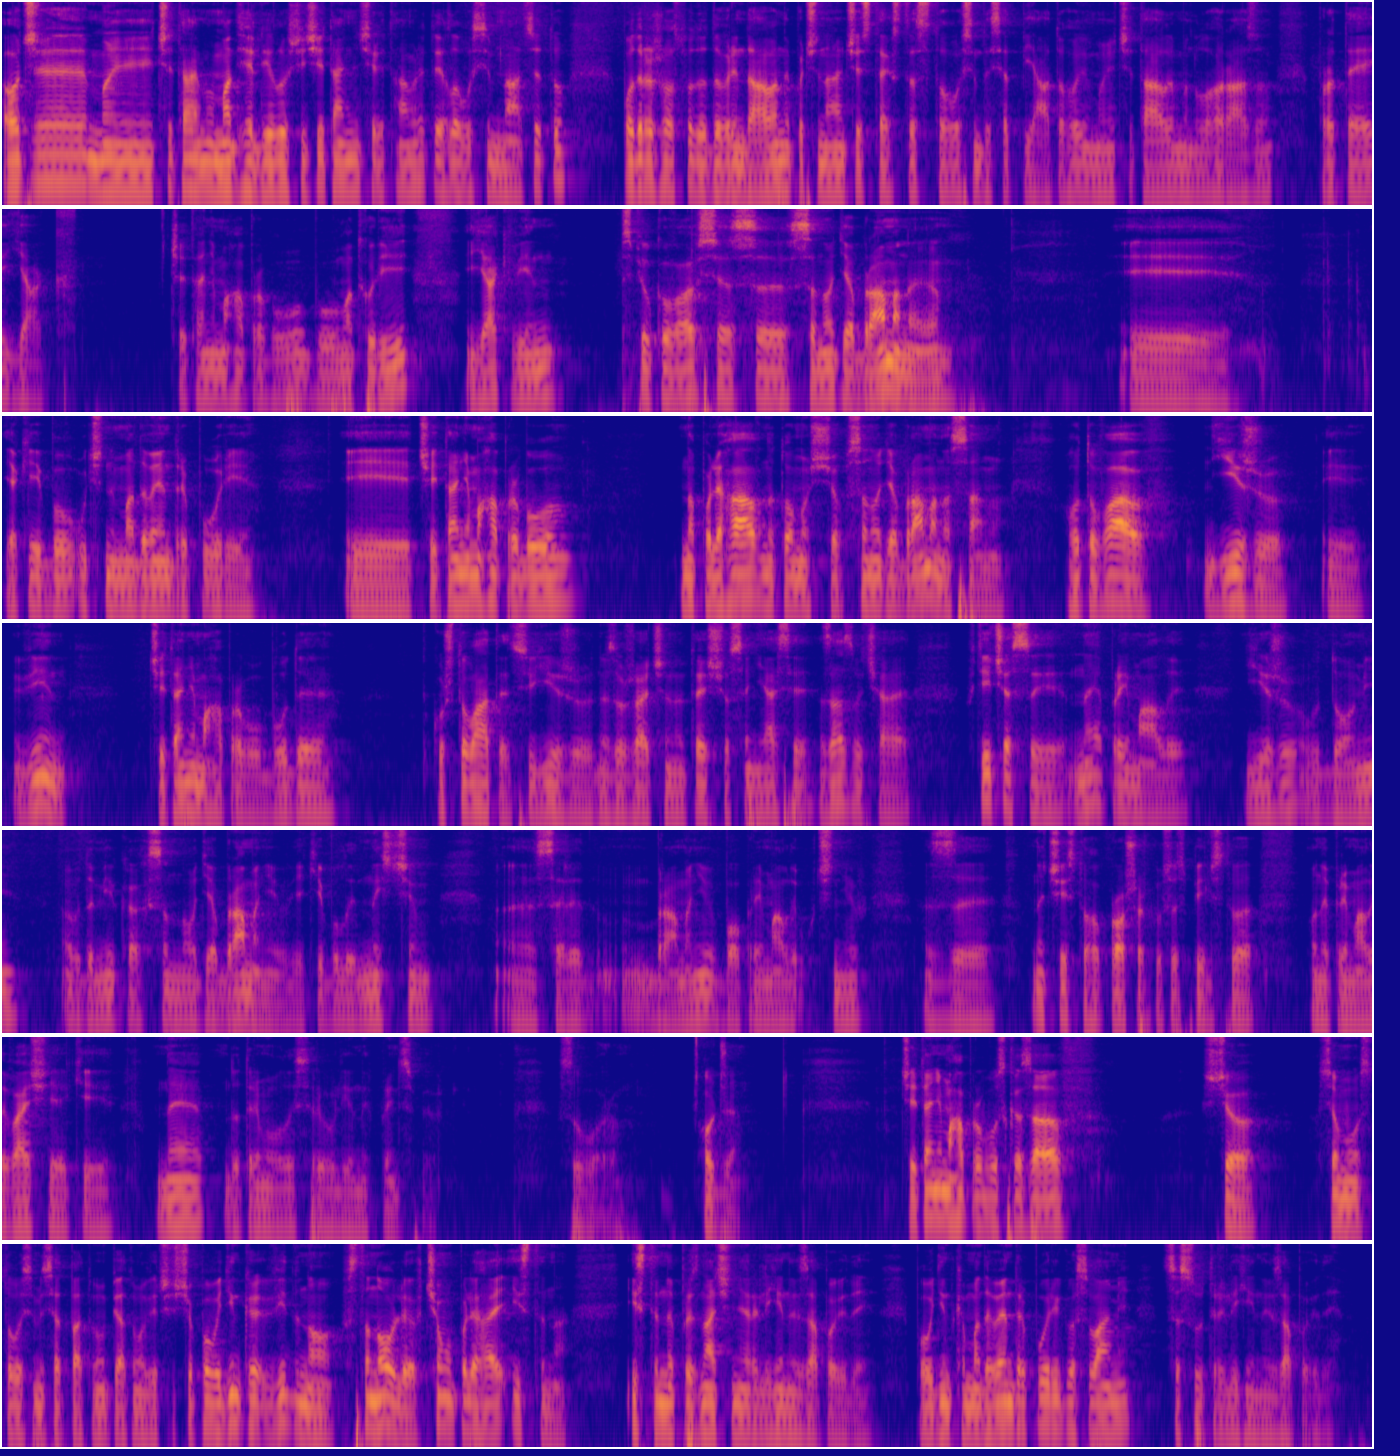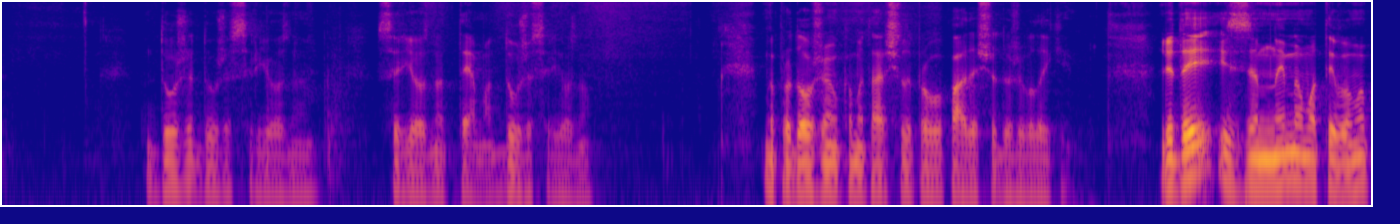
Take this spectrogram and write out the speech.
Отже, ми читаємо Мад'ялілу ще читання Чарітамрити, главу 17, подорож Господа до Вріндавани, починаючи з текста 185-го, і ми читали минулого разу про те, як читання Магапрабу був у Матхурі, як він спілкувався з Санодія Браманою, і який був учнем Мадавендри Пурі. І Чайтання Магапрабу наполягав на тому, щоб Санодя Брамана саме готував їжу, і він, Чайтання Магапрабу, буде куштувати цю їжу, незважаючи на те, що санясі зазвичай в ті часи не приймали їжу в домі, в домівках санодія браманів, які були нижчим е, серед браманів, бо приймали учнів з нечистого прошарку суспільства. Вони приймали вайші, які не дотримувалися регулівних принципів суворо. Отже, Чайтання Магапрабу сказав, що цьому 185-му вірші, що поведінка відданого встановлює, в чому полягає істина, істинне призначення релігійних заповідей. Поведінка Мадавендри Пурі Госвамі це суть релігійних заповідей. Дуже-дуже серйозна, серйозна тема, дуже серйозна. Ми продовжуємо коментар Шили Правопади, що дуже великий. Людей із земними мотивами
